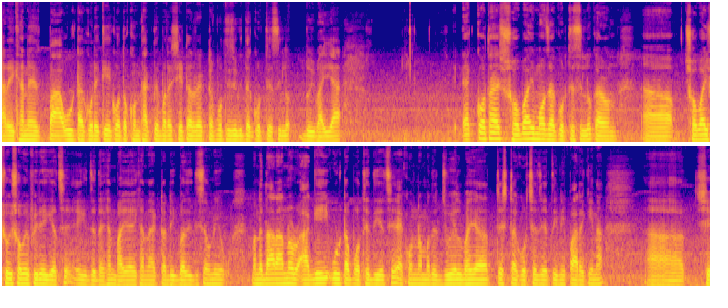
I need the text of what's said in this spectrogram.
আর এখানে পা উল্টা করে কে কতক্ষণ থাকতে পারে সেটারও একটা প্রতিযোগিতা করতেছিল দুই ভাইয়া। এক কথায় সবাই মজা করতেছিল, কারণ সবাই শৈশবে ফিরে গেছে। এই যে দেখেন ভাইয়া এখানে একটা ডিগবাজি দিছে, উনি মানে দাঁড়ানোর আগেই উল্টা পথে দিয়েছে। এখন আমাদের জুয়েল ভাইয়া চেষ্টা করছে যে তিনি পারে কি না সে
